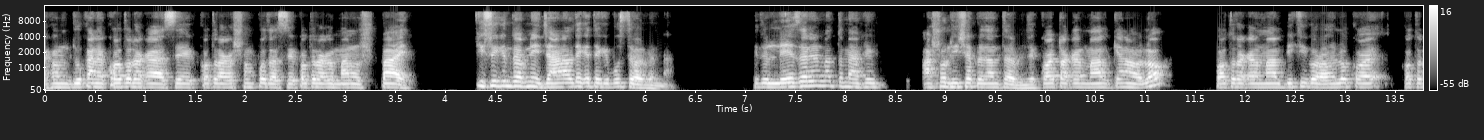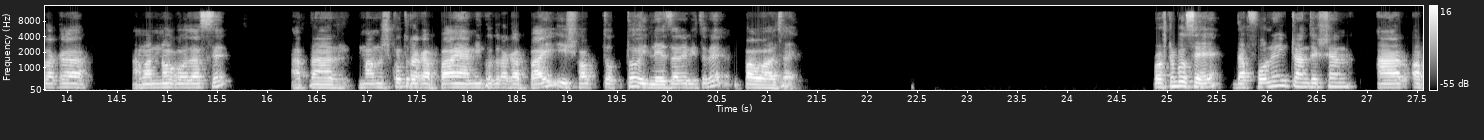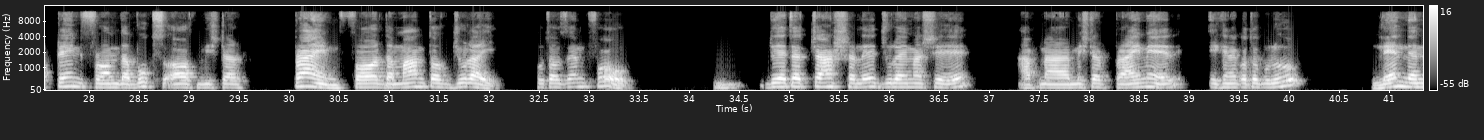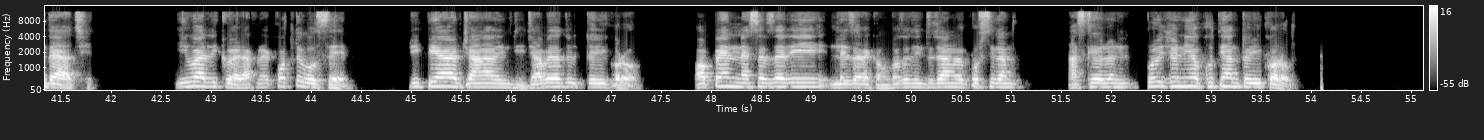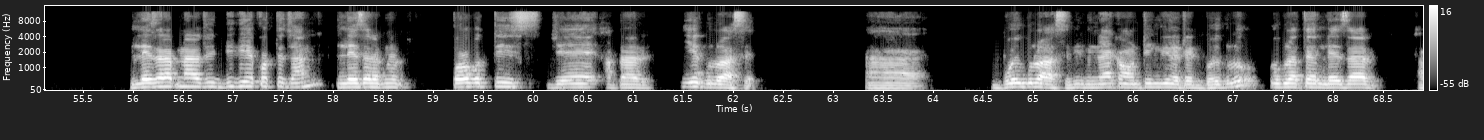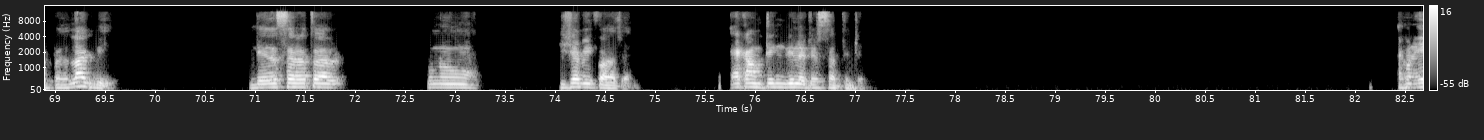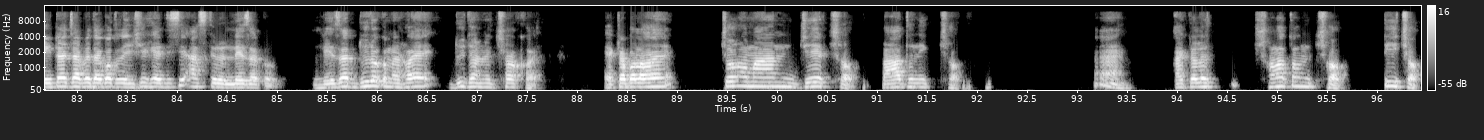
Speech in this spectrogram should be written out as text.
এখন দোকানে কত টাকা আছে, কত টাকার সম্পদ আছে, কত টাকা মানুষ পায় কিছু কিন্তু আপনি জার্নাল দেখে থেকে বুঝতে পারবেন না। কিন্তু লেজারের মাধ্যমে আপনি আসল হিসাবটা জানতে পারবেন যে কয় টাকার মাল কেনা হলো, কত টাকার মাল বিক্রি করা হলো, কয়, কত টাকা আমার নগদ আছে, আপনার মানুষ কত টাকা পায়, আমি কত টাকা পাই, এই সব তথ্য ওই লেজারের ভিতরে পাওয়া যায়। প্রশ্ন বলছে the following transaction are obtained from the books of mister Prime for the month of July two thousand four দুই হাজার চার সালে জুলাই মাসে আপনার মিস্টার প্রাইমের এখানে কতগুলো লেনদেন দেওয়া আছে? ইউ আর রিকোয়ার আপনার করতে বলছে প্রিপেয়ার জার্নাল এন্ট্রি জাবেদা তৈরি করো। ওপেন নেসেসারি লেজার অ্যাকাউন্ট কতদিন তো জার্নাল করছিলাম। আজকে হলো প্রয়োজনীয় খতিয়ান তৈরি করো। লেজার আপনার যদি বিবিএ করতে চান লেজার আপনার পরবর্তী যে আপনার ইয়েগুলো আছে বইগুলো আছে, বিভিন্ন অ্যাকাউন্টিং রিলেটেড বইগুলো, ওগুলাতে লেজার আপনাদের লাগবেই। লেজার ছাড়া তো আর কোনো হিসাবই করা যায় অ্যাকাউন্টিং রিলেটেড সাবজেক্টে এখন এইটা যাবে তা কতদিন শিখিয়ে দিছি, আজকে লেজার করব। লেজার দুই রকমের হয়, দুই ধরনের ছক হয়। একটা বলা হয় চলমান জেট ছক, বা আধুনিক ছক। হ্যাঁ? একটা হলো সনাতন ছক টি ছক।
